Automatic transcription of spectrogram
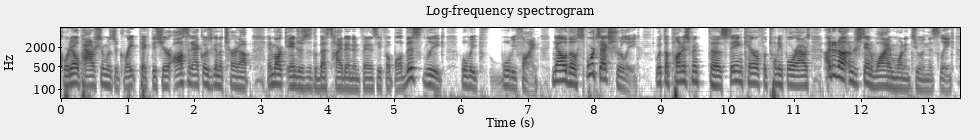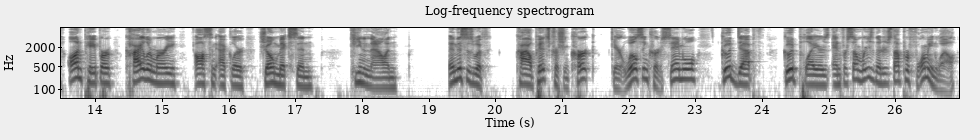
Cordell Patterson was a great pick this year. Austin Ekeler is going to turn up, and Mark Andrews is the best tight end in fantasy football. This league will be will be fine. Now the Sports Extra League with the punishment to stay in Carroll for 24 hours. I do not understand why I'm one and two in this league. On paper, Kyler Murray, Austin Ekeler, Joe Mixon, Keenan Allen, and this is with Kyle Pitts, Christian Kirk, Garrett Wilson, Curtis Samuel, good depth, good players, and for some reason they're just not performing well.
